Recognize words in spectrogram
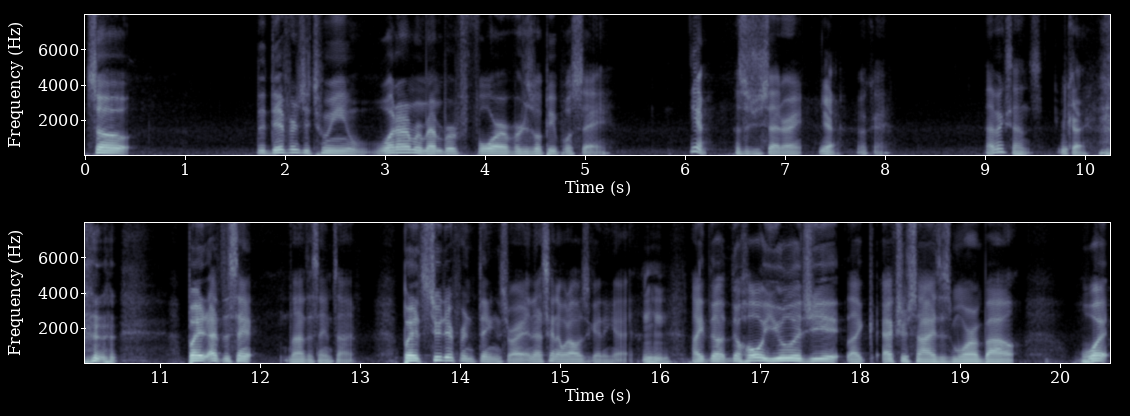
So, the difference between what I'm remembered for versus what people say. Yeah. That's what you said, right? Yeah. Okay. That makes sense. Okay. But at the same, not at the same time. But it's two different things, right? And that's kind of what I was getting at. mm-hmm. Like the the whole eulogy like exercise is more about what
